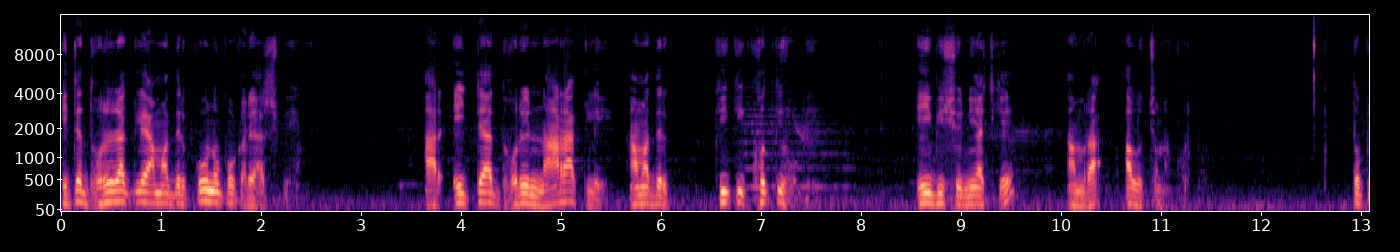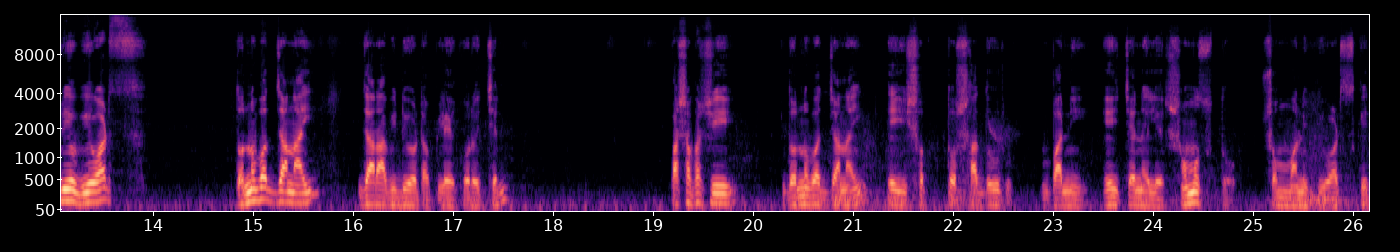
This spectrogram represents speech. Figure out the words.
এটা ধরে রাখলে আমাদের কোন উপকারে আসবে? আর এইটা ধরে না রাখলে আমাদের কি কি ক্ষতি হবে? এই বিষয় নিয়ে আজকে আমরা আলোচনা করব। তো প্রিয় ভিউয়ার্স ধন্যবাদ জানাই যারা ভিডিওটা প্লে করেছেন। পাশাপাশি ধন্যবাদ জানাই এই সত্য সাধুর বাণী এই চ্যানেলের সমস্ত সম্মানী ভিউয়ার্সকে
